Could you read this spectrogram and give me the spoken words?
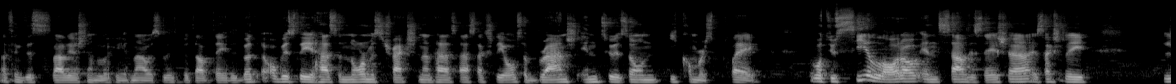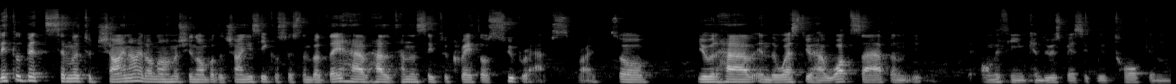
I think this valuation I'm looking at now is a little bit outdated, but obviously it has enormous traction and has, has actually also branched into its own e-commerce play. What you see a lot of in Southeast Asia is actually a little bit similar to China. I don't know how much you know about the Chinese ecosystem, but they have had a tendency to create those super apps, right? So you would have in the West, you have WhatsApp, and the only thing you can do is basically talk and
